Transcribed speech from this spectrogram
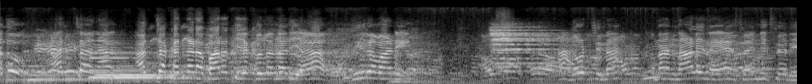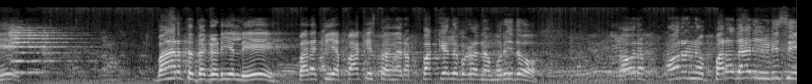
ಅದು ಅಚ್ಚ ಅಚ್ಚ ಕನ್ನಡ ಭಾರತೀಯ ಕುಲನರಿಯ ವೀರವಾಣಿ. ನೋಡ್ಚಿನ ನಾನು ನಾಳೆನೆ ಸೈನ್ಯಕ್ಕೆ ಸೇರಿ ಭಾರತದ ಗಡಿಯಲ್ಲಿ ಪರಕೀಯ ಪಾಕಿಸ್ತಾನರ ಪಕ್ಕೆಲುಬುಗಳನ್ನು ಮುರಿದು ಅವರ ಅವರನ್ನು ಪರದಾರಿ ಹಿಡಿಸಿ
